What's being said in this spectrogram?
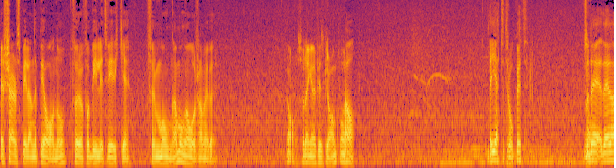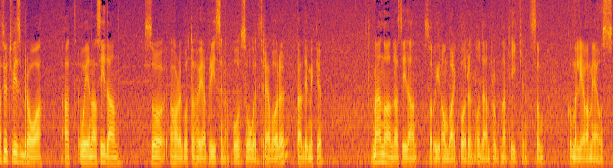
ett självspelande piano för att få billigt virke för många, många år framöver. Ja, så länge det finns gran kvar. Ja. Det är jättetråkigt. Så ja. det, det, är naturligtvis bra att å ena sidan så har det gått att höja priserna på sågade trävaror väldigt mycket. Men å andra sidan så har vi granbarkborren och den problematiken som kommer leva med oss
